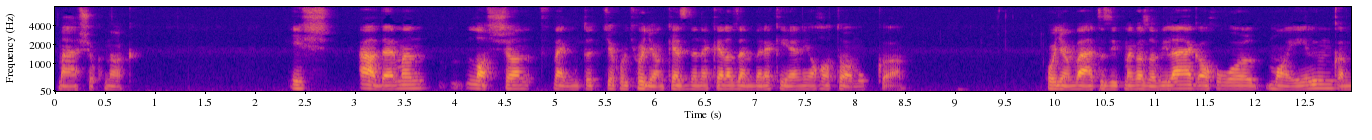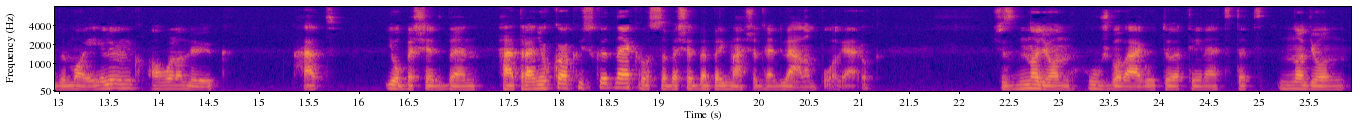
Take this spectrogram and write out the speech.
másoknak. És Alderman lassan megmutatja, hogy hogyan kezdenek el az emberek élni a hatalmukkal. Hogyan változik meg az a világ, ahol ma élünk, amiben ma élünk, ahol a nők hát jobb esetben hátrányokkal küzdködnek, rosszabb esetben pedig másodrendű állampolgárok. És ez nagyon húsba vágó történet, tehát nagyon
